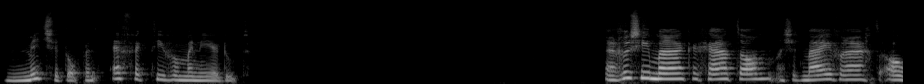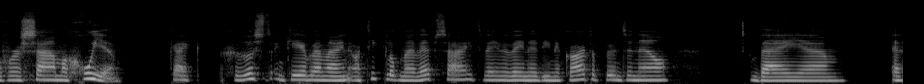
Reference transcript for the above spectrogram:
mits je het op een effectieve manier doet. En ruzie maken gaat dan, als je het mij vraagt, over samen groeien. Kijk gerust een keer bij mijn artikel op mijn website www.nadinecarter.nl bij uh,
